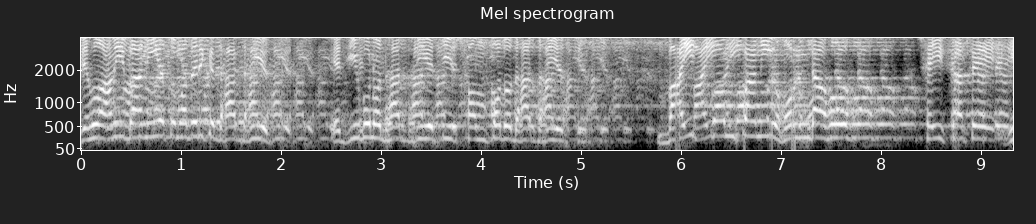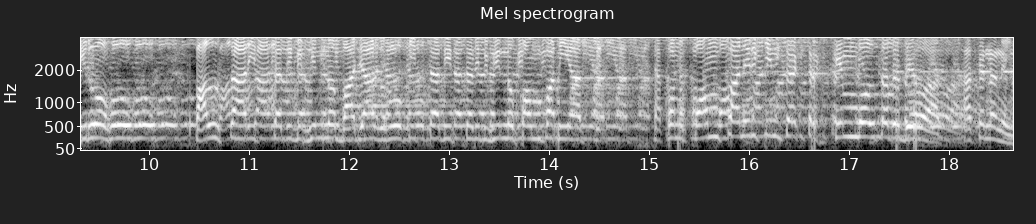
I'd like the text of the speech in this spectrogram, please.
দেহ আমি বানিয়ে তোমাদেরকে ধার দিয়েছি, এ জীবনও ধার দিয়েছি, সম্পদও ধার দিয়েছি। বাইক কোম্পানি, হোন্ডা হোক, সেই সাথে হিরো হোক, পালসার ইত্যাদি বিভিন্ন বাজাজ হোক, ইত্যাদি ইত্যাদি বিভিন্ন কোম্পানি আছে। এখন কোম্পানির কিন্তু একটা সিম্বল তাতে দেওয়া আছে। আছে না নেই?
